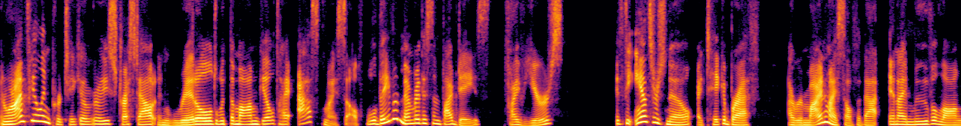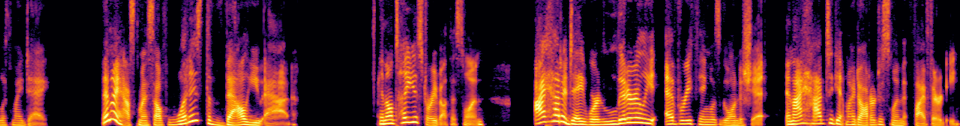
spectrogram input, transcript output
And when I'm feeling particularly stressed out and riddled with the mom guilt, I ask myself, will they remember this in five days, five years? If the answer is no, I take a breath, I remind myself of that, and I move along with my day. Then I ask myself, what is the value add? And I'll tell you a story about this one. I had a day where literally everything was going to shit and I had to get my daughter to swim at 5:30.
